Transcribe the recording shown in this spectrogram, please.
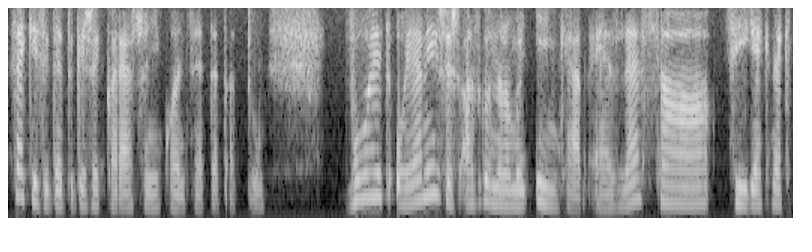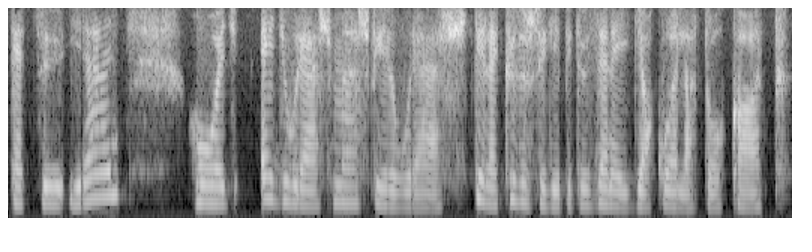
felkészítettük és egy karácsonyi koncertet adtunk. Volt olyan is, és azt gondolom, hogy inkább ez lesz a cégeknek tetsző irány, hogy egy órás, másfél órás, tényleg közösségépítő zenei gyakorlatokat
